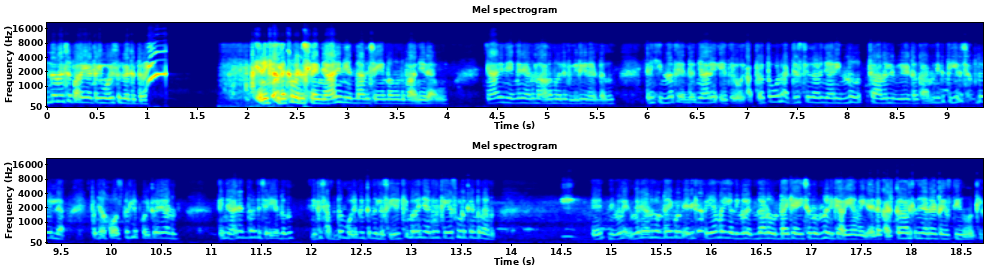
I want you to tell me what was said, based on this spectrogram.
എന്താണെന്ന് വെച്ചാൽ പറയട്ടെ വോയിസ് കേട്ടിട്ട്. എനിക്ക് അതൊക്കെ മനസ്സിലായി. ഞാൻ ഇനി എന്താണ് ചെയ്യേണ്ടതെന്ന് പറഞ്ഞുതരാമോ? ഞാൻ ഇനി എങ്ങനെയാണ് നാളെ മുതൽ വീഡിയോ ഇടേണ്ടത്? എനിക്ക് ഇന്നത്തെ എന്റെ ഞാൻ അത്രത്തോളം അഡ്ജസ്റ്റ് ചെയ്താണ് ഞാൻ ഇന്ന് ചാനലിൽ വീഡിയോ ഇടാം കാരണം എനിക്ക് തീരെ ശബ്ദമില്ല. ഇപ്പൊ ഞാൻ ഹോസ്പിറ്റലിൽ പോയിട്ട് വരികയാണ്. ഞാൻ എന്താണ് ചെയ്യേണ്ടത്? എനിക്ക് ശബ്ദം പോലും കിട്ടുന്നില്ല. ശരിക്കും പറഞ്ഞാൽ ഞാൻ കേസ് കൊടുക്കേണ്ടതാണ്. നിങ്ങൾ എങ്ങനെയാണ് ഉണ്ടായി എനിക്ക് അറിയാൻ വയ്യ. നിങ്ങൾ എന്താണ് ഉണ്ടാക്കി അയച്ചതെന്ന് എനിക്ക് അറിയാൻ വയ്യ. എന്റെ കഷ്ടകാലത്ത് ഞാൻ ടേസ്റ്റ് ചെയ്ത് നോക്കി.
